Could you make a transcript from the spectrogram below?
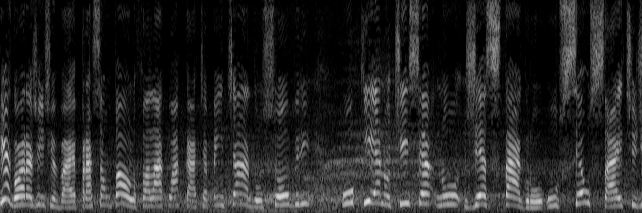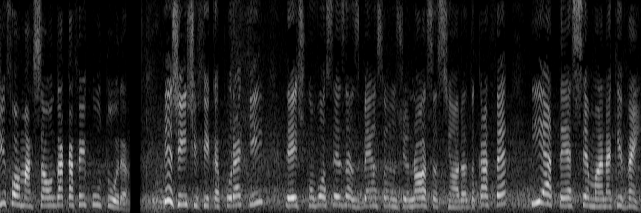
E agora a gente vai para São Paulo falar com a Kátia Penteado sobre o que é notícia no Gestagro, o seu site de informação da cafeicultura. E a gente fica por aqui, deixo com vocês as bênçãos de Nossa Senhora do Café e até semana que vem.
